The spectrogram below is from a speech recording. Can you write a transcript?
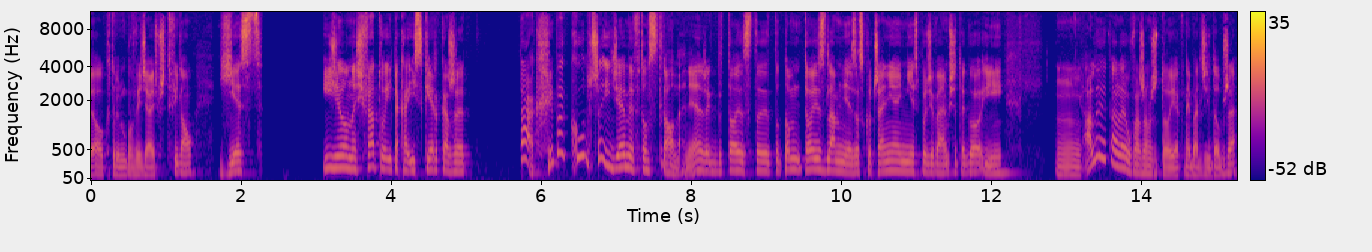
y, o którym powiedziałeś przed chwilą, jest i zielone światło, i taka iskierka, że tak, chyba kurczę, idziemy w tą stronę, nie? Że to jest, to, to, to jest dla mnie zaskoczenie, nie spodziewałem się tego i ale, ale uważam, że to jak najbardziej dobrze.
